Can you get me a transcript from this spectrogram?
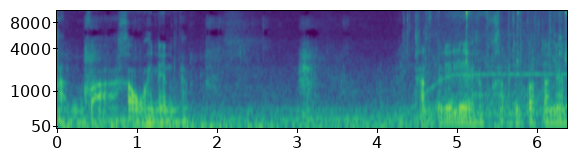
ขันฝาเข้าให้แน่นครับ ขันไปเรื่อยๆครับ ขันจนกว่าตาแน่น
